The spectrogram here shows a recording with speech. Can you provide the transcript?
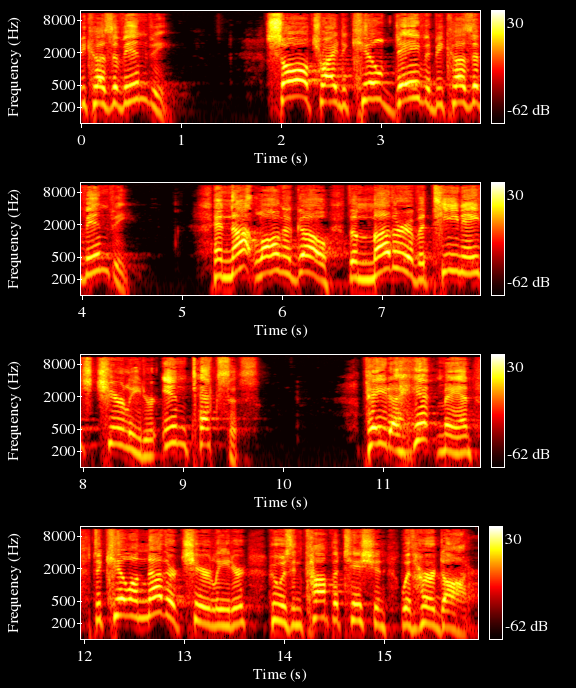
because of envy. Saul tried to kill David because of envy. And not long ago, the mother of a teenage cheerleader in Texas paid a hitman to kill another cheerleader who was in competition with her daughter.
